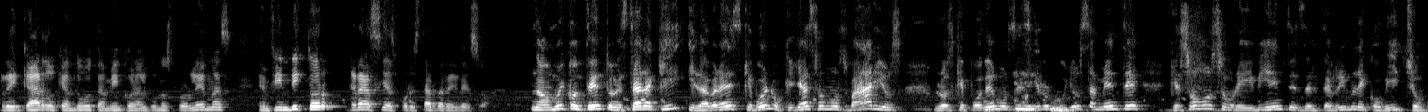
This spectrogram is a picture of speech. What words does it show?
Ricardo que anduvo también con algunos problemas. En fin, Víctor, gracias por estar de regreso. No, muy contento de estar aquí y la verdad es que bueno, que ya somos varios los que podemos decir orgullosamente que somos sobrevivientes del terrible cobicho.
